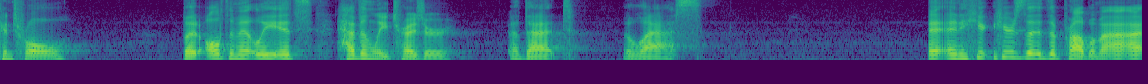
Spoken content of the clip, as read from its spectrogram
control, but ultimately it's heavenly treasure that lasts. And, and here, here's the, the problem. I, I,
